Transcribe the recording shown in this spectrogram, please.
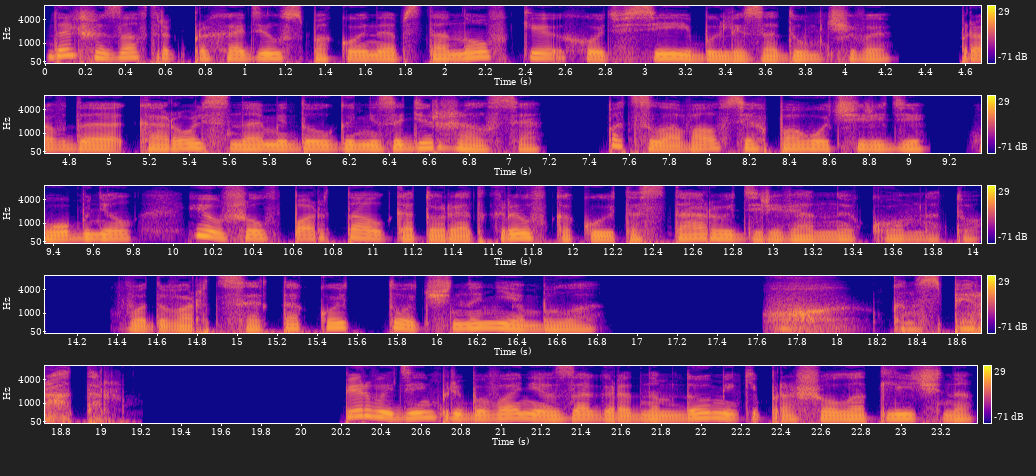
Дальше завтрак проходил в спокойной обстановке, хоть все и были задумчивы. Правда, король с нами долго не задержался. Поцеловал всех по очереди, обнял и ушел в портал, который открыл в какую-то старую деревянную комнату. Во дворце такой точно не было. Ух, конспиратор. Первый день пребывания в загородном домике прошел отлично.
